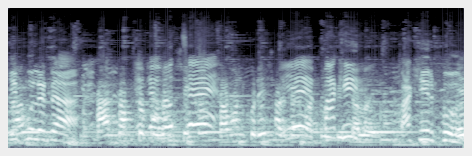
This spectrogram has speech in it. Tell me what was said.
কি ফুল এটা? হচ্ছে ইয়ে, পাখি। পাখির ফুল।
